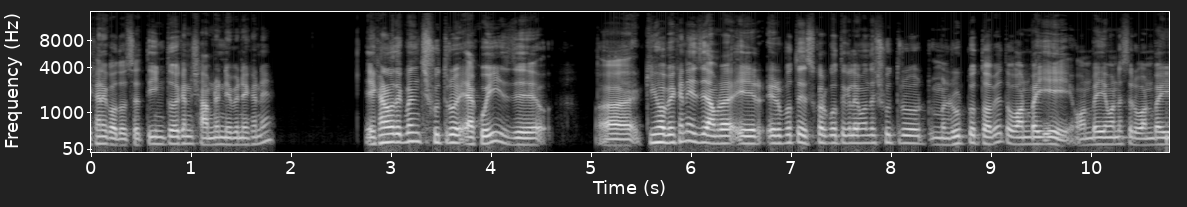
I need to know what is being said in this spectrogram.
এখানে কত হচ্ছে? তিন তো এখানে সামনে নেবেন এখানে। এখানেও দেখবেন সূত্র একই, যে কি হবে এখানে? যে আমরা এর এর উপর তো স্কোয়ার করতে গেলে আমাদের সূত্র রুট করতে হবে, তো one by a one by a মানে ওয়ান বাই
